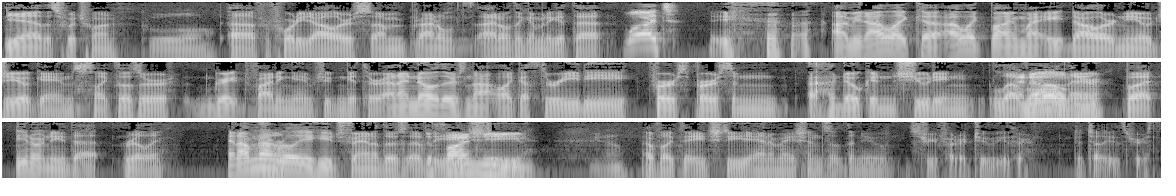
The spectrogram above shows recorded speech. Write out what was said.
Yeah, the Switch one Cool. uh, for forty dollars. Um, I don't I don't think I'm gonna get that. What? I mean, I like uh, I like buying my eight dollar Neo Geo games. Like those are great fighting games you can get there. And I know there's not like a 3D first person Hadoken shooting level know, on there, man. but you don't need that really. And I'm not No. really a huge fan of those of the HD need. You know. of like the HD animations of the new Street Fighter 2 either, to tell you the truth.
